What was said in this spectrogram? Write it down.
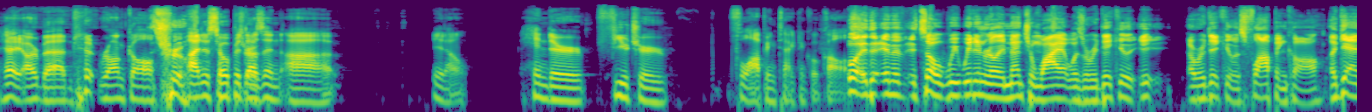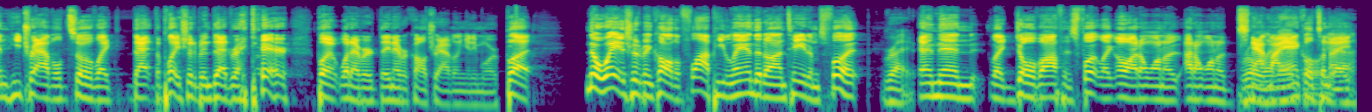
"Hey, our bad, wrong call." True. I just hope it True. doesn't, uh, you know, hinder future flopping technical calls. Well, and it, so we, we didn't really mention why it was a ridiculous a ridiculous flopping call. Again, he traveled, so like that the play should have been dead right there. But whatever, they never call traveling anymore. But no way it should have been called a flop. He landed on Tatum's foot right. and then like dove off his foot like oh i don't want to i don't want to snap my ankle, ankle, tonight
